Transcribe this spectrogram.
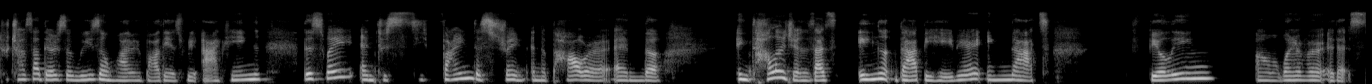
to trust that there's a reason why my body is reacting this way, and to see, find the strength and the power and the intelligence that's in that behavior, in that feeling, um, whatever it is.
